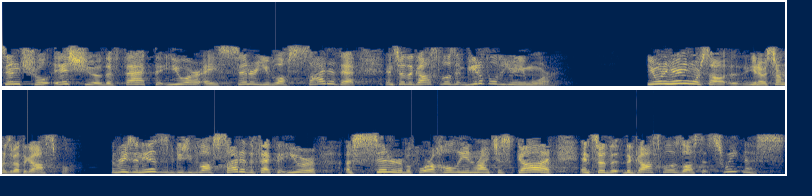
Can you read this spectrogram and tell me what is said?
central issue of the fact that you are a sinner. You've lost sight of that. And so the gospel isn't beautiful to you anymore. You don't want to hear any more you know, sermons about the gospel. The reason is, is because you've lost sight of the fact that you are a sinner before a holy and righteous God. And so the, the gospel has lost its sweetness.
